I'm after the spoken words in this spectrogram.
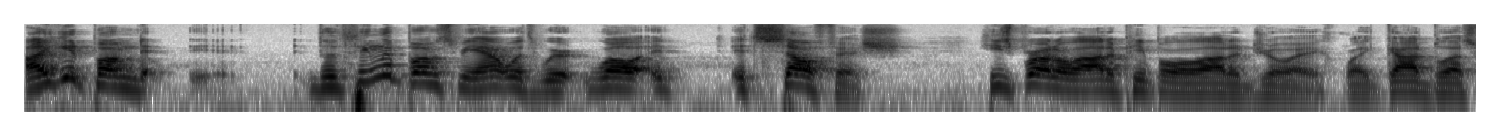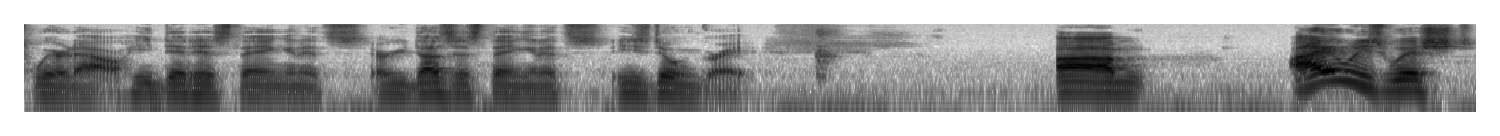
I get bummed. The thing that bums me out with Weird, well, it, it's selfish. He's brought a lot of people a lot of joy. Like God bless Weird Al. He did his thing, and it's or he does his thing, and it's he's doing great. Um, I always wished,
